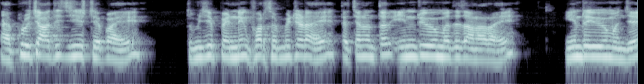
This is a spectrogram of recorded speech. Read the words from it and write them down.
ॲप्रूव्हच्या आधीची ही स्टेप आहे तुम्ही जी पेंडिंग फॉर सबमिटेड आहे त्याच्यानंतर इन रिव्ह्यूमध्ये जाणार आहे. इन रिव्ह्यू म्हणजे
